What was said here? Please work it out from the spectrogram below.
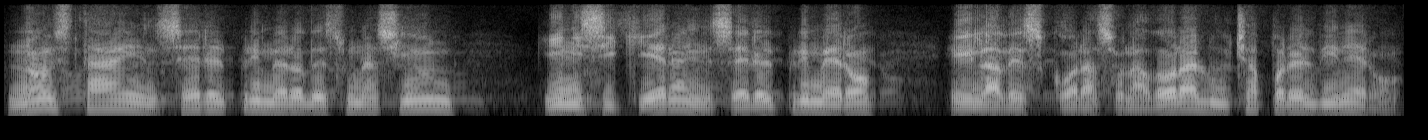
no está en ser el primero de su nación, y ni siquiera en ser el primero en la descorazonadora lucha por el dinero,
